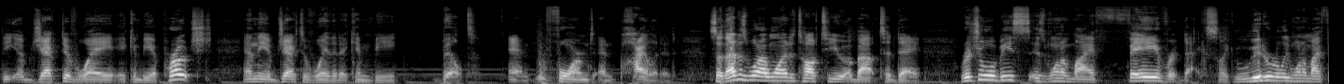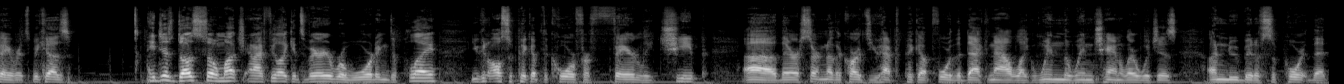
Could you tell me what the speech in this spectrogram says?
the objective way it can be approached and the objective way that it can be built and performed and piloted. So that is what I wanted to talk to you about today. Ritual Beasts is one of my favorite decks, like literally one of my favorites because it just does so much and I feel like it's very rewarding to play. You can also pick up the core for fairly cheap. Uh, there are certain other cards you have to pick up for the deck now, like Wynn the Wind Channeler, which is a new bit of support that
